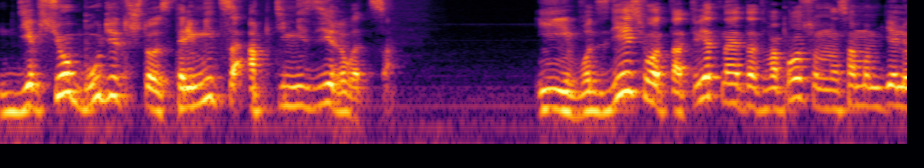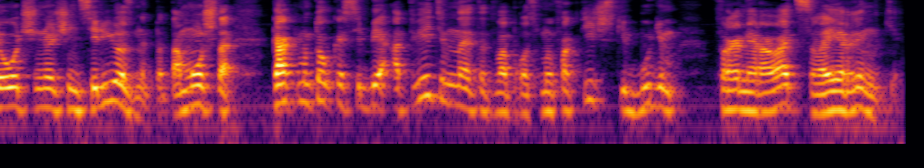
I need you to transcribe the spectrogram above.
где все будет что стремиться оптимизироваться. И вот здесь вот ответ на этот вопрос, он на самом деле очень-очень серьезный, потому что как мы только себе ответим на этот вопрос, мы фактически будем формировать свои рынки.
